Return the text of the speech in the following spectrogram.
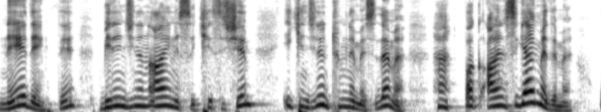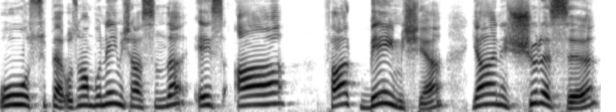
Neye denkti? Birincinin aynısı kesişim. ikincinin tümlemesi değil mi? Heh, bak aynısı gelmedi mi? Oo süper. O zaman bu neymiş aslında? S A Fark B'ymiş ya. Yani şurası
